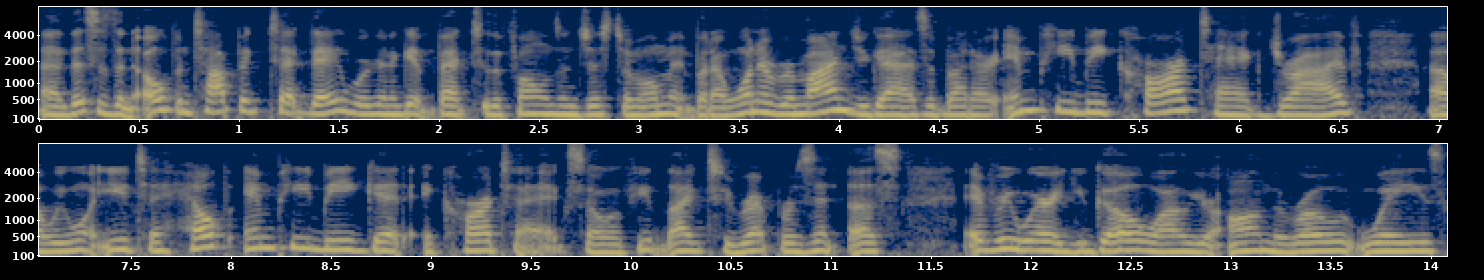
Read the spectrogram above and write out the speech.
And this is an open topic tech day. We're going to get back to the phones in just a moment, but I want to remind you guys about our MPB car tag drive. Uh, we want you to help MPB get a car tag. So if you'd like to represent us everywhere you go while you're on the roadways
